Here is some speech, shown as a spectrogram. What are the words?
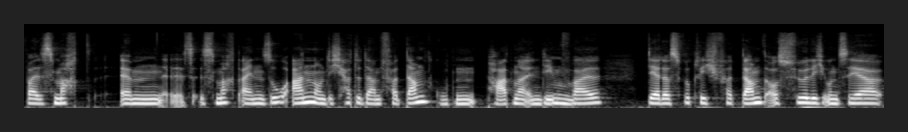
weil es macht, ähm, es, es macht einen so an und ich hatte da einen verdammt guten Partner in dem Fall, der das wirklich verdammt ausführlich und sehr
